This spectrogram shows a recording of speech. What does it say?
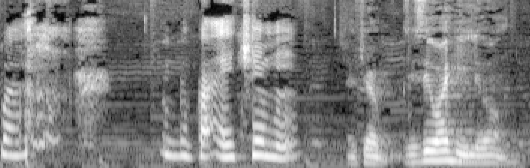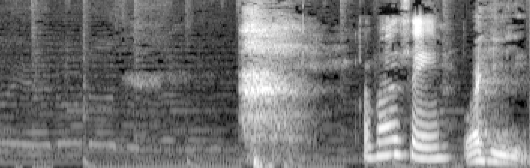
Papa. Etwa mu. Ɛtwam. Ti sɛ wahili wɔn. Papa sɛ, Wahili.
